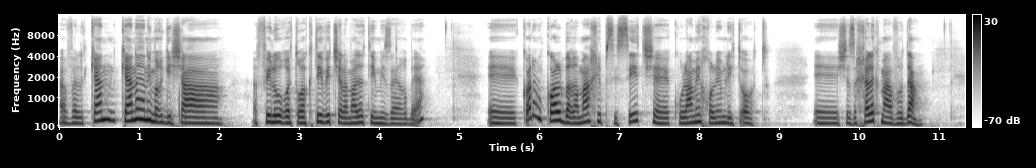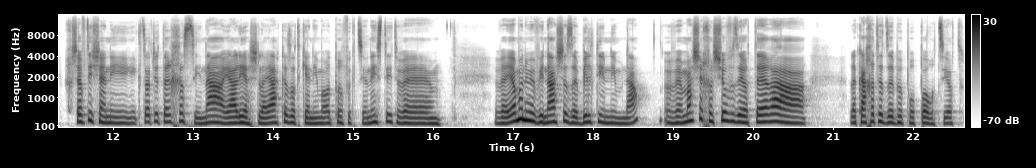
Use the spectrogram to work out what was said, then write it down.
אבל כן, כן אני מרגישה אפילו רטרואקטיבית שלמדתי מזה הרבה. אה, קודם כל, ברמה הכי בסיסית, שכולם יכולים לטעות, שזה חלק מהעבודה. חשבתי שאני קצת יותר חסינה, היה לי אשליה כזאת, כי אני מאוד פרפקציוניסטית, ו... והיום אני מבינה שזה בלתי נמנע, ומה שחשוב זה יותר ה... לקחת את זה בפרופורציות.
